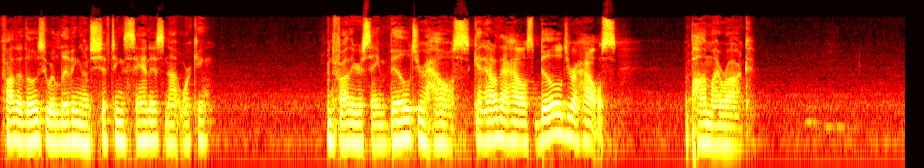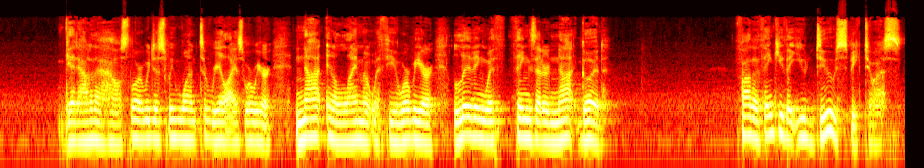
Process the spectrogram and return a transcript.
Father, those who are living on shifting sand is not working. And Father, you're saying, build your house. Get out of the house. Build your house upon my rock. get out of the house. Lord, we just we want to realize where we are not in alignment with you, where we are living with things that are not good. Father, thank you that you do speak to us.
